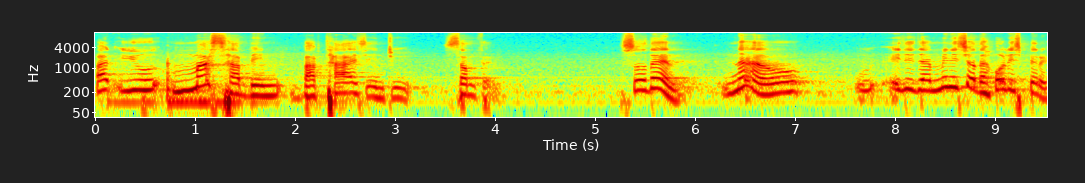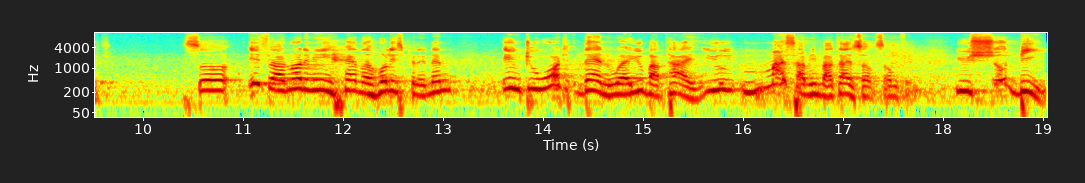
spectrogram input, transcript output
But you must have been baptized into something. So then, now, it is the ministry of the Holy Spirit. So if you have not even heard the Holy Spirit, then into what then were you baptized? You must have been baptized of something. You should be.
